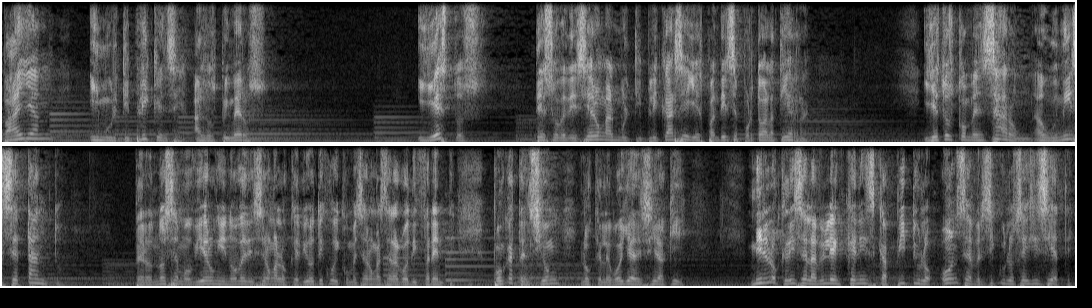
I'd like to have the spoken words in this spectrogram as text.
vayan y multiplíquense a los primeros. Y estos desobedecieron al multiplicarse y expandirse por toda la tierra. Y estos comenzaron a unirse tanto, pero no se movieron y no obedecieron a lo que Dios dijo y comenzaron a hacer algo diferente. Ponga atención lo que le voy a decir aquí. Mire lo que dice la Biblia en Génesis capítulo 11, versículos 6 y 7.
